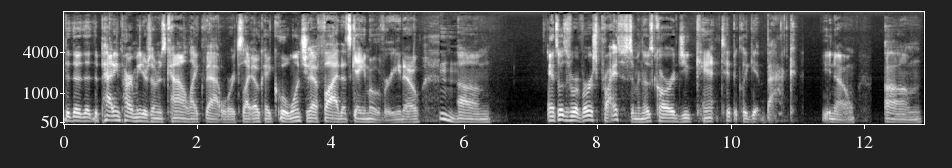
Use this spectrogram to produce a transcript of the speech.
The, the, the, padding power meter zone is kind of like that where it's like okay cool once you have five that's game over you know um, and so it's a reverse prize system, and those cards you can't typically get back, you know. Um,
